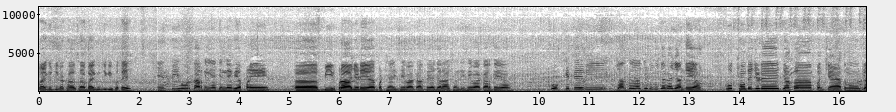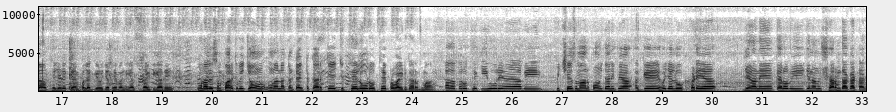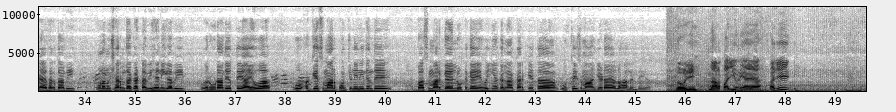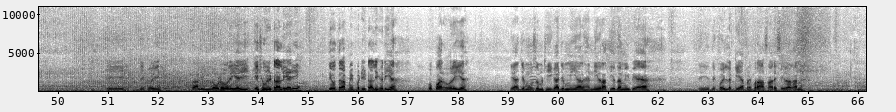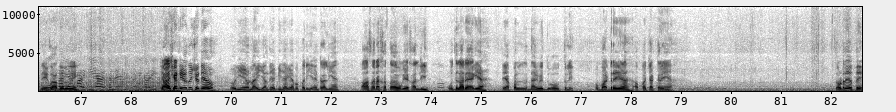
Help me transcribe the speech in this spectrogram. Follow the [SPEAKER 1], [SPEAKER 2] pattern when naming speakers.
[SPEAKER 1] ਵਾਹਿਗੁਰੂ ਜੀ ਕਾ ਖਾਲਸਾ, ਵਾਹਿਗੁਰੂ ਜੀ ਕੀ ਫਤਿਹ। ਬੇਨਤੀ ਹੋਰ ਕਰਨੀ ਹੈ, ਜਿੰਨੇ ਵੀ ਆਪਣੇ ਵੀਰ ਭਰਾ ਜਿਹੜੇ ਆ, ਪੱਠਿਆਂ ਦੀ ਸੇਵਾ ਕਰਦੇ ਆ ਜਾਂ ਰਾਸ਼ਨ ਦੀ ਸੇਵਾ ਕਰਦੇ ਆ, ਉਹ ਕਿਤੇ ਵੀ ਜਾਂਦੇ ਆ, ਜਿਹੜੀ ਵੀ ਜਗ੍ਹਾ ਜਾਂਦੇ ਆ, ਉੱਥੋਂ ਦੇ ਜਿਹੜੇ ਜਾਂ ਤਾਂ ਪੰਚਾਇਤ ਨੂੰ ਜਾਂ ਉੱਥੇ ਜਿਹੜੇ ਕੈਂਪ ਲੱਗੇ ਹੋ ਜਥੇਬੰਦੀਆਂ, ਸੁਸਾਇਟੀਆਂ ਦੇ ਉਹਨਾਂ ਦੇ ਸੰਪਰਕ ਵਿੱਚ ਆਉਣ, ਉਹਨਾਂ ਨਾਲ ਕੰਟੈਕਟ ਕਰਕੇ ਜਿੱਥੇ ਲੋੜ ਉੱਥੇ ਪ੍ਰੋਵਾਈਡ ਕਰਨ ਸਮਾਨ। ਜ਼ਿਆਦਾਤਰ ਉੱਥੇ ਕੀ ਹੋ ਰਿਹਾ ਆ ਵੀ ਪਿੱਛੇ ਸਮਾਨ ਪਹੁੰਚਦਾ ਨਹੀਂ ਪਿਆ, ਅੱਗੇ ਇਹੋ ਜਿਹੇ ਲੋਕ ਖੜੇ ਆ, ਜਿਨ੍ਹਾਂ ਨੇ ਕਹਿ ਲਓ ਵੀ ਜਿਨ੍ਹਾਂ ਨੂੰ ਸ਼ਰਮ ਦਾ ਘਾਟਾ ਕਹਿ ਸਕਦਾ ਵੀ, ਉਹਨਾਂ ਨੂੰ ਸ਼ਰਮ ਦਾ ਘਾਟਾ ਵੀ ਹੈ ਨਹੀਂਗਾ ਵੀ ਰੋਡਾਂ ਦੇ ਉੱਤੇ ਆਇਓ ਆ, ਉਹ ਅੱਗੇ ਸਮਾਨ ਪਹੁੰਚਣੇ ਨਹੀਂ ਦਿੰਦੇ, ਬਸ ਮਰ ਗਏ, ਲੁੱਟ ਗਏ, ਇਹੋ ਜਿਹੀਆਂ ਗੱਲਾਂ ਕਰਕੇ ਤਾਂ ਉੱਥੇ ਹੀ ਸਮਾਨ ਜਿਹੜਾ ਆ ਉਹ ਲਹਾ ਲੈਂਦੇ ਆ।
[SPEAKER 2] ਲੋ ਜੀ, ਨਾਲ ਭਾਜੀ ਹੁਣੀ ਆਇਆ ਆ। ਭਾਜੀ ਇਹ ਦੇਖੋ ਜੀ, ਟਰਾਲੀ ਲੋਡ ਹੋ ਰਹੀ ਹੈ ਜੀ। ਇਹ ਛੋਟੀ ਟਰਾਲੀ ਹੈ ਜੀ ਤੇ ਉਧਰ ਆਪਣੀ ਵੱਡੀ ਟਰਾਲੀ ਖੜੀ ਆ, ਉਹ ਭਰ ਹੋ ਰਹੀ ਆ। ਤੇ ਅੱਜ ਮੌਸਮ ਠੀਕ ਆ, ਅੱਜ ਮੀਂਹ ਵਾਲ ਹੈ ਨਹੀਂ ਰਾਤੀ ਉਹਦਾ ਮੀਂਹ ਪਿਆ ਆ। ਤੇ ਦੇਖੋ ਜੀ, ਲੱਗੇ ਆ ਆਪਣੇ ਭਰਾ ਸਾਰੇ ਸੇਵਾ ਕਰਨ। ਦੇਖ ਸਕਦੇ ਹੋ ਤੁਸੀਂ। ਚੱਲ ਛੱਡਿਓ, ਤੁਸੀਂ ਛੱਡਿਓ। ਲੋ ਜੀ, ਇਹ ਲਾਈ ਜਾਂਦੇ, ਅੱਗੇ ਜਾ ਕੇ ਆਪਾਂ ਭਰੀ ਜਾਣੇ ਟਰਾਲੀਆਂ। ਆ ਸਾਰਾ ਖੱਤਾ ਹੋ ਗਿਆ ਖਾਲੀ ਉਦਲਾ ਰਹਿ ਗਿਆ ਤੇ ਆਪਾਂ ਲੱਦਾਂਗੇ ਵੀ ਉਹ ਉਤਲੇ। ਉਹ ਵੱਢ ਰਹੇ ਆ, ਆਪਾਂ ਚੱਕ ਰਹੇ ਆ। ਸੁੱਟ ਦੇ ਉੱਤੇ।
